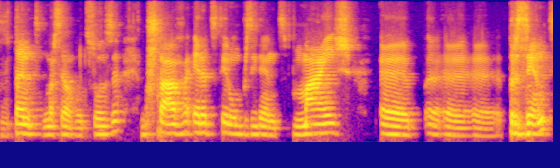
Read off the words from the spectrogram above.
votante de Marcelo Rebelo de Sousa, gostava era de ter um presidente mais uh, uh, uh, presente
